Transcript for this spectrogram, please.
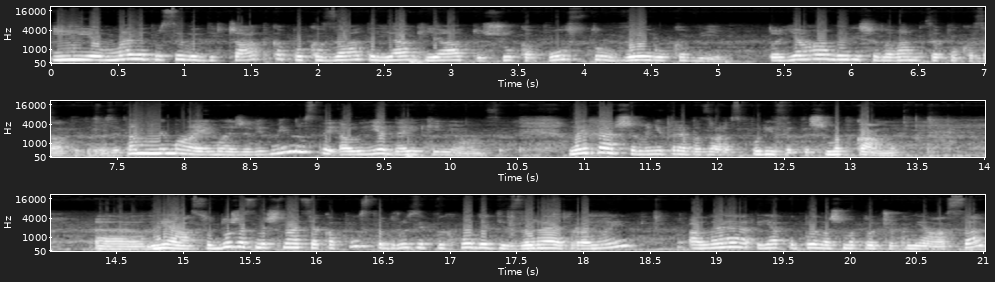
І в мене просили дівчатка показати, як я тушу капусту в рукаві. То я вирішила вам це показати, друзі. Там немає майже відмінностей, але є деякі нюанси. Найперше, мені треба зараз порізати шматками м'ясо. Дуже смачна ця капуста, друзі, виходить з ребрами, але я купила шматочок м'яса.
